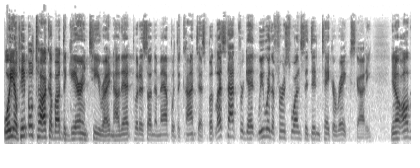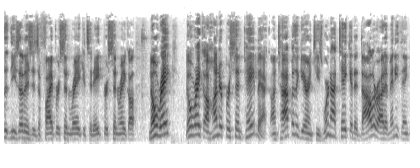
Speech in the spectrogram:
Well, you know, people talk about the guarantee, right? And how that put us on the map with the contest. But let's not forget, we were the first ones that didn't take a rake, Scotty. You know, all the, these others, it's a 5% rake, it's an 8% rake. All, no rake, no rake, 100% payback on top of the guarantees. We're not taking a dollar out of anything.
